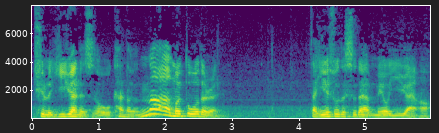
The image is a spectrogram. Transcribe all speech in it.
去了医院的时候，我看到有那么多的人，在耶稣的时代没有医院哈。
